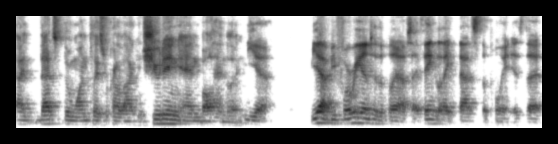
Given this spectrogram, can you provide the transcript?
I, that's the one place we're kind of lacking shooting and ball handling. Yeah. Yeah. Before we get into the playoffs, I think like that's the point is that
